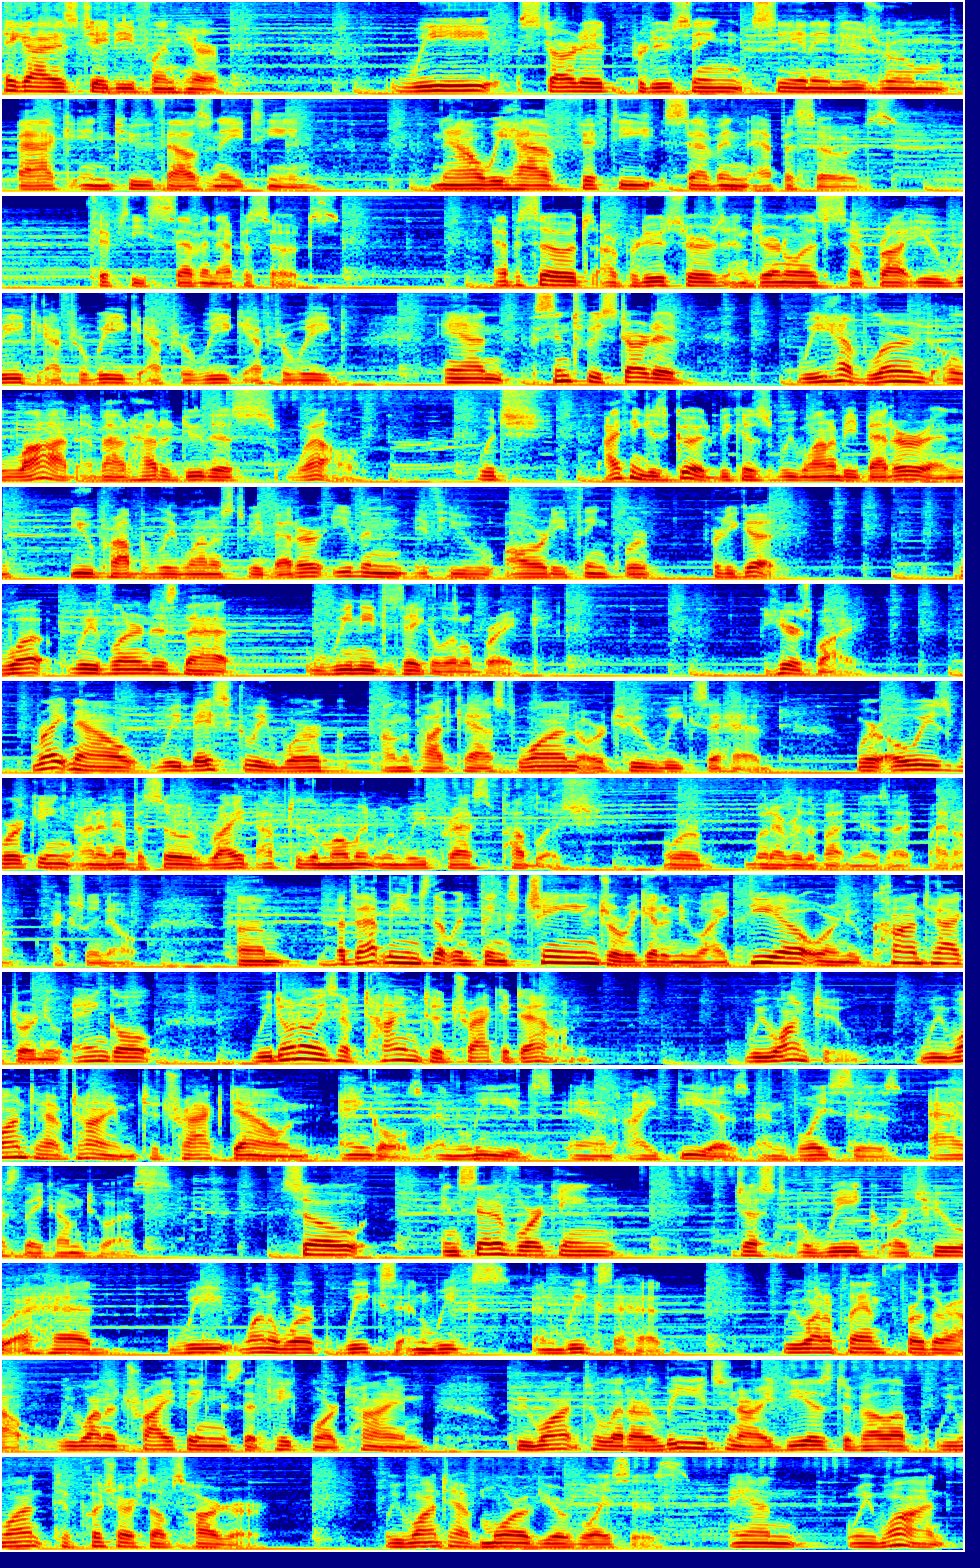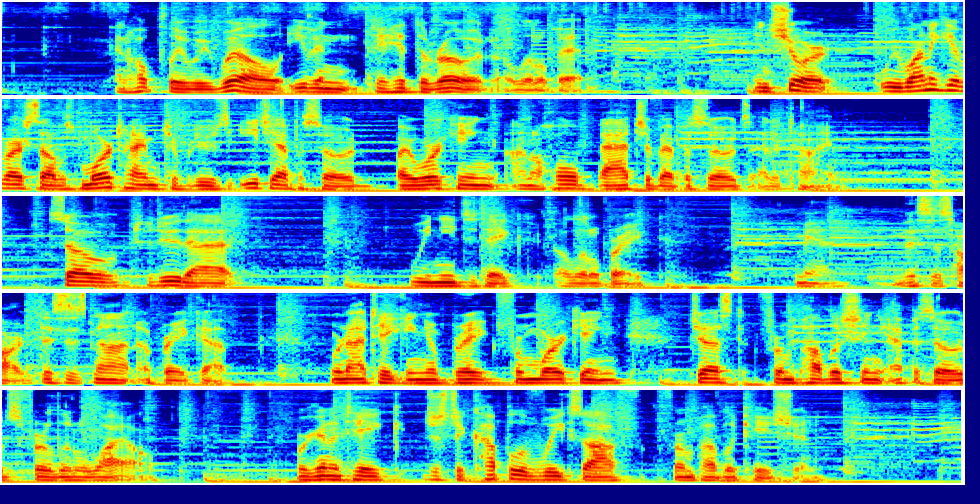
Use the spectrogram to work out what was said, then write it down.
Hey guys, JD Flynn here. We started producing CNA Newsroom back in 2018. Now we have 57 episodes. 57 episodes. Episodes our producers and journalists have brought you week after week after week after week. And since we started, we have learned a lot about how to do this well, which I think is good because we want to be better and you probably want us to be better, even if you already think we're pretty good. What we've learned is that we need to take a little break. Here's why. Right now, we basically work on the podcast one or two weeks ahead. We're always working on an episode right up to the moment when we press publish, or whatever the button is. I, I don't actually know. Um, but that means that when things change, or we get a new idea, or a new contact, or a new angle, we don't always have time to track it down. We want to. We want to have time to track down angles and leads and ideas and voices as they come to us. So instead of working just a week or two ahead, we want to work weeks and weeks and weeks ahead. We want to plan further out. We want to try things that take more time. We want to let our leads and our ideas develop. We want to push ourselves harder. We want to have more of your voices. And we want, and hopefully we will, even to hit the road a little bit. In short, we want to give ourselves more time to produce each episode by working on a whole batch of episodes at a time. So, to do that, we need to take a little break. Man, this is hard. This is not a breakup. We're not taking a break from working, just from publishing episodes for a little while. We're going to take just a couple of weeks off from publication.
